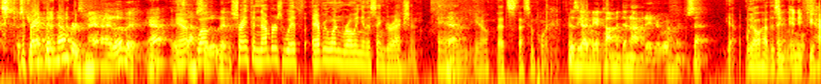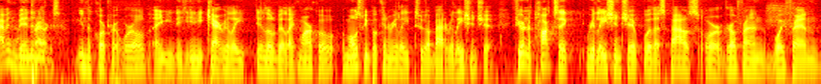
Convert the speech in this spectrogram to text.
Strength in numbers, man. I love it. Yeah, it's Yeah, absolutely. well, strength in numbers with everyone rowing in the same direction, and you know that's that's important. There's got to be a common denominator, 100%. Yeah, we all have the same. and, and if you haven't been in the, in the corporate world, I mean, you can't relate a little bit like Marco. Most people can relate to a bad relationship. If you're in a toxic relationship with a spouse or girlfriend, boyfriend,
